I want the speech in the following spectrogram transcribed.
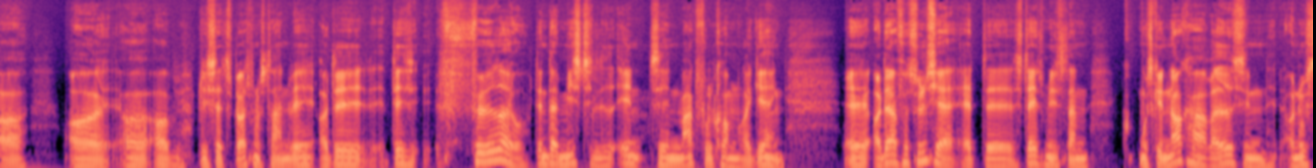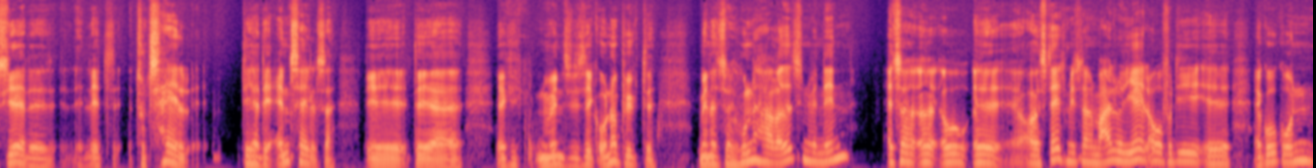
at og, og, og blive sat spørgsmålstegn ved, og det, det føder jo den der mistillid ind til en magtfuldkommen regering. Øh, og derfor synes jeg, at øh, statsministeren måske nok har reddet sin, og nu siger jeg det lidt totalt, det her det er antagelser, det, det er, jeg kan nødvendigvis ikke underbygge det, men altså hun har reddet sin veninde, Altså, øh, og, øh, og statsministeren er meget lojal over for de, øh, af gode grunde,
